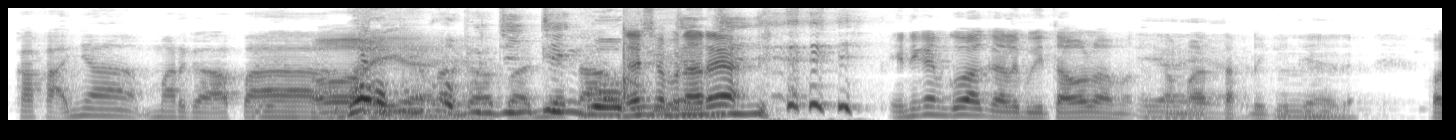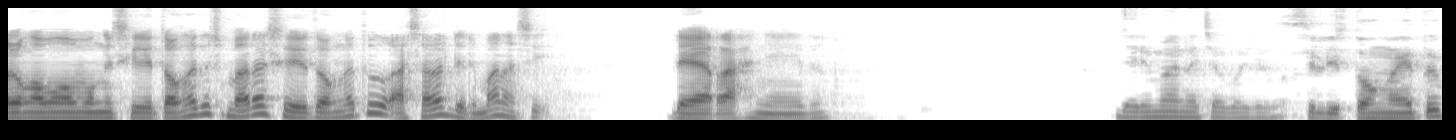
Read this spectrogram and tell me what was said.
kakaknya marga apa. Oh, Gua iya. opun, dia gue. tahu. Nggak, sebenarnya ini kan gue agak lebih tahu lah tentang Iya, iya. Batak dikit ya. Hmm. Kalau ngomong-ngomongin Silitonga itu sebenarnya Silitonga tuh asalnya dari mana sih? Daerahnya itu. Dari mana coba coba? Silitonga itu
